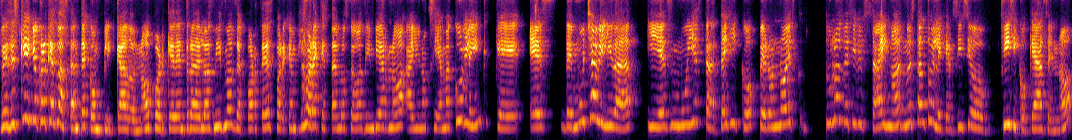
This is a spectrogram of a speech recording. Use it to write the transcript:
Pues es que yo creo que es bastante complicado, ¿no? Porque dentro de los mismos deportes, por ejemplo, ahora que están los Juegos de Invierno, hay uno que se llama curling, que es de mucha habilidad y es muy estratégico, pero no es, tú los ves y dices, ay, no, no es tanto el ejercicio físico que hacen, ¿no?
